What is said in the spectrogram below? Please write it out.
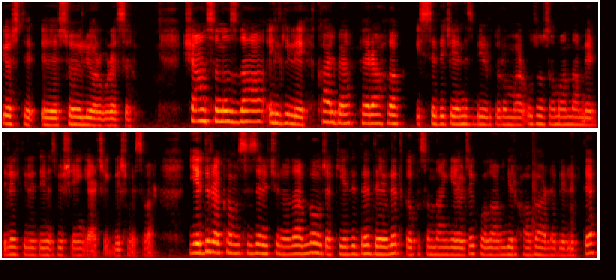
göster söylüyor burası. Şansınızla ilgili kalben ferahlık hissedeceğiniz bir durum var. Uzun zamandan beri dilek dilediğiniz bir şeyin gerçekleşmesi var. 7 rakamı sizin için önemli olacak. 7'de devlet kapısından gelecek olan bir haberle birlikte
